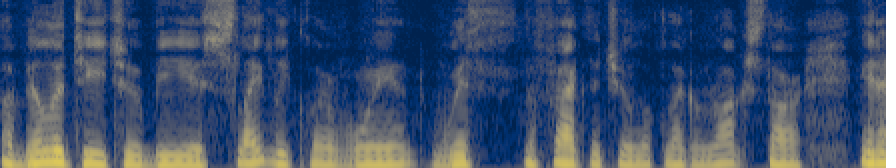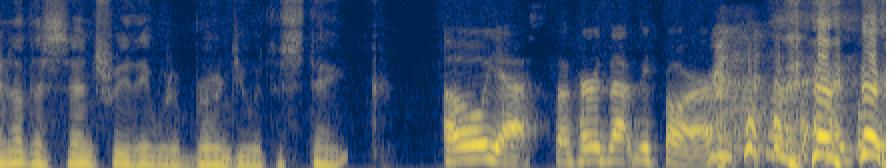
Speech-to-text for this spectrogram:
ability to be slightly clairvoyant with the fact that you look like a rock star, in another century they would have burned you at the stake. Oh yes, I've heard that before. I,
